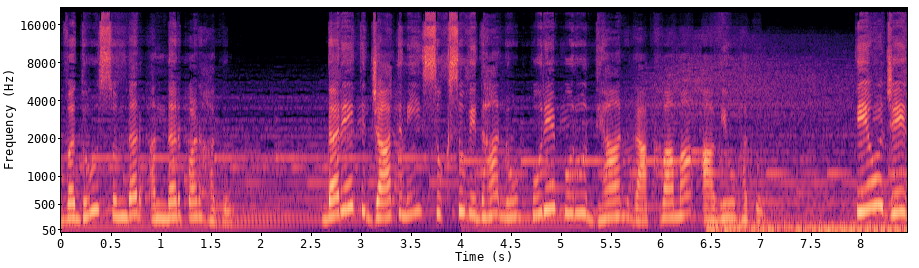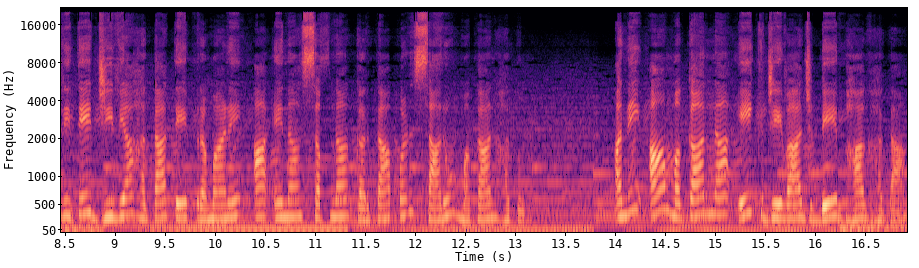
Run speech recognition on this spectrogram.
વધુ સુંદર અંદર પણ હતું. દરેક જાતની સુખ સુવિધાનું પૂરેપૂરું ધ્યાન રાખવામાં આવ્યું હતું. તેઓ જે રીતે જીવ્યા હતા તે પ્રમાણે આ એના સપના કરતાં પણ સારું મકાન હતું. અને આ મકાનના એક જેવા જ બે ભાગ હતા.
